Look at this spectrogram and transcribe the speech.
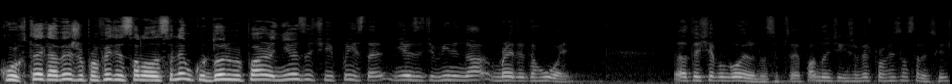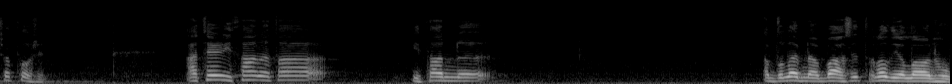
kur këtë e ka veshur profeti sallallahu alajhi wasallam kur doli përpara njerëzve që i priste, njerëzit që vinin nga mbretërit e huaj. Edhe e qepën gojën ata sepse e panë atë që kishte veshur profetin sallallahu alajhi wasallam, çfarë thoshin. Atëherë i thanë ata i thanë Abdullah ibn Abbasit radhiyallahu anhu.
